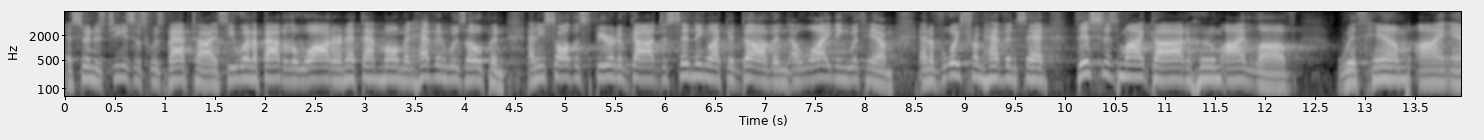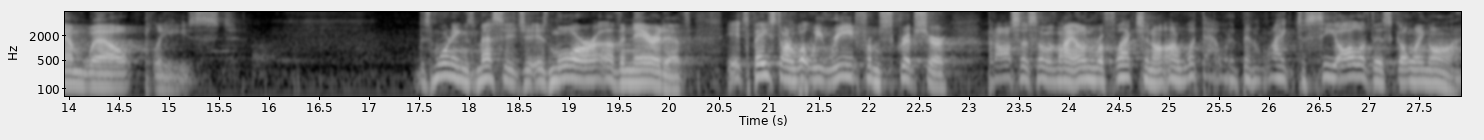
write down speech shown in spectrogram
As soon as Jesus was baptized, he went up out of the water, and at that moment, heaven was open, and he saw the Spirit of God descending like a dove and alighting with him. And a voice from heaven said, This is my God whom I love. With him I am well pleased. This morning's message is more of a narrative. It's based on what we read from Scripture, but also some of my own reflection on what that would have been like to see all of this going on.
